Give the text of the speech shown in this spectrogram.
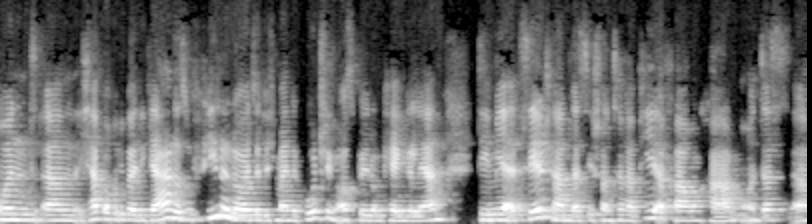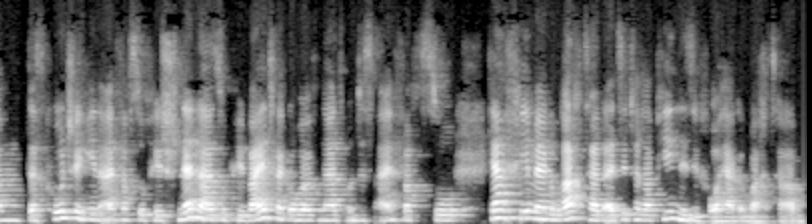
Und ähm, ich habe auch über die Jahre so viele Leute durch meine Coaching-Ausbildung kennengelernt, die mir erzählt haben, dass sie schon Therapieerfahrung haben und dass ähm, das Coaching ihnen einfach so viel schneller, so viel weitergeholfen hat und es einfach so ja viel mehr gebracht hat als die Therapien, die sie vorher gemacht haben.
